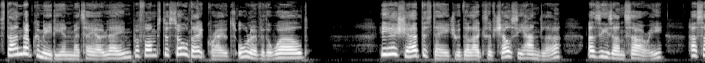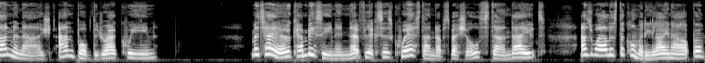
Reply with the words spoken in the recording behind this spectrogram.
stand up comedian Matteo Lane performs to sold out crowds all over the world. He has shared the stage with the likes of Chelsea Handler, Aziz Ansari, Hasan Minhaj, and Bob the Drag Queen. Matteo can be seen in Netflix's queer stand up special Stand Out, as well as the comedy lineup.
